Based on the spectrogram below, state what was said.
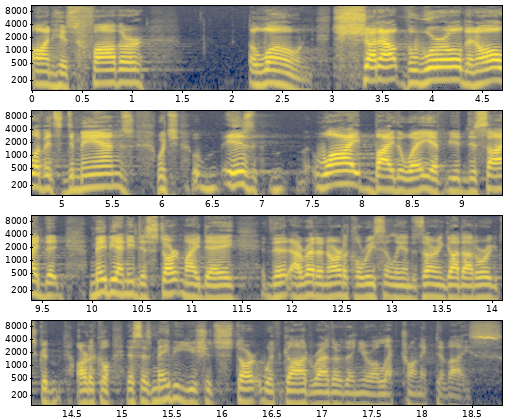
on his Father alone, shut out the world and all of its demands, which is why, by the way, if you decide that maybe I need to start my day, that I read an article recently on desiringgod.org, it's a good article that says maybe you should start with God rather than your electronic device.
